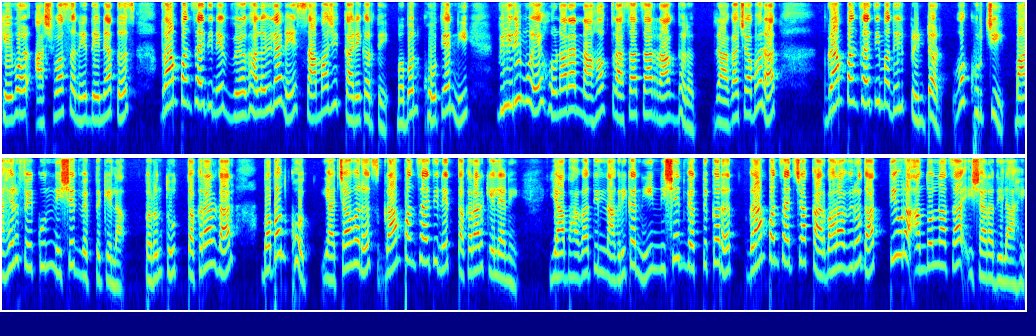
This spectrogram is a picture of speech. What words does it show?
केवळ आश्वासने देण्यातच ग्रामपंचायतीने वेळ घालविल्याने सामाजिक कार्यकर्ते बबन खोत यांनी विहिरीमुळे होणाऱ्या नाहक त्रासाचा राग धरत रागाच्या भरात ग्रामपंचायतीमधील प्रिंटर व खुर्ची बाहेर फेकून निषेध व्यक्त केला. परंतु तक्रारदार बबन खोत याच्यावरच ग्रामपंचायतीने तक्रार केल्याने या भागातील नागरिकांनी निषेध व्यक्त करत ग्रामपंचायतच्या कारभाराविरोधात तीव्र आंदोलनाचा इशारा दिला आहे.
